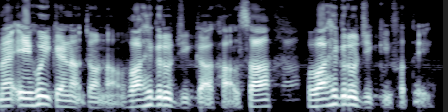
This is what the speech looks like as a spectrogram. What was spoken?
ਮੈਂ ਇਹੋ ਹੀ ਕਹਿਣਾ ਚਾਹੁੰਦਾ ਵਾਹਿਗੁਰੂ ਜੀ ਕਾ ਖਾਲਸਾ, ਵਾਹਿਗੁਰੂ ਜੀ ਕੀ ਫਤਿਹ।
